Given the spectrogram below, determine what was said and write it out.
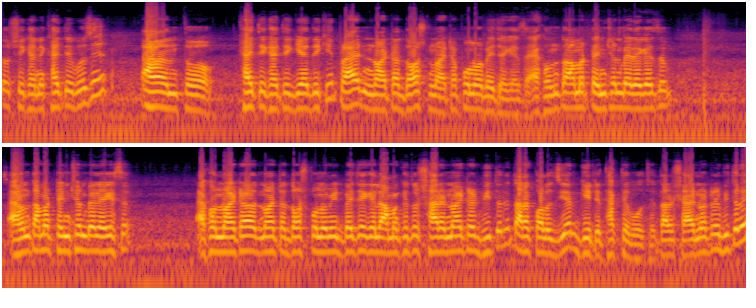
তো সেখানে খাইতে বসে তো খাইতে খাইতে গিয়ে দেখি প্রায় নয়টা দশ, নয়টা পনেরো বেজে গেছে। এখন তো আমার টেনশন বেড়ে গেছে। এখন তো আমার টেনশন বেড়ে গেছে। এখন নয়টা নয়টা দশ, পনেরো মিনিট বেজে গেলে আমাকে তো সাড়ে নয়টার ভিতরে তারা কলেজিয়ার গেটে থাকতে বলছে। তারা সাড়ে নয়টার ভিতরে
